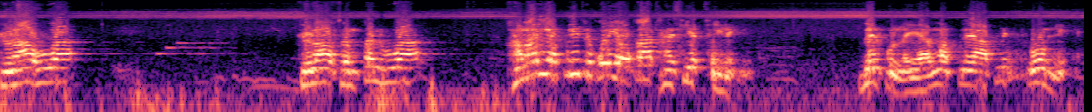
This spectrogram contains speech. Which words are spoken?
चुनाव हुआ, चुनाव संपन्न हुआ। हमारी अपनी तो कोई औकात, हैसियत थी नहीं। बिल्कुल नहीं, हम अपने आप में शोभनीय हैं।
